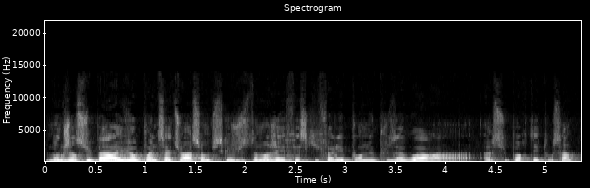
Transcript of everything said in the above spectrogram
Donc j'en suis pas arrivé au point de saturation puisque justement j'avais fait ce qu'il fallait pour ne plus avoir à, supporter tout ça.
